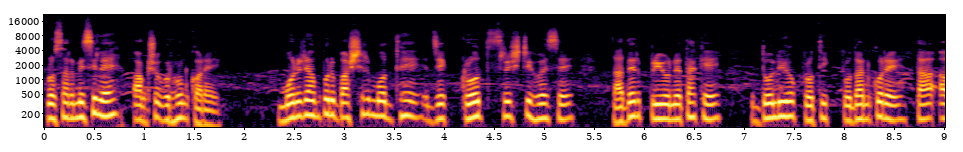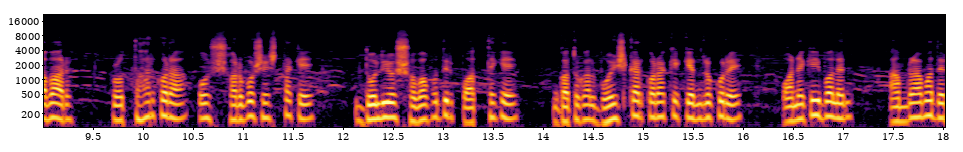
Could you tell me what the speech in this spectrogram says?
প্রচার মিছিলে অংশগ্রহণ করে। মনিরামপুরবাসীর মধ্যে যে ক্রোধ সৃষ্টি হয়েছে, তাদের প্রিয় নেতাকে দলীয় প্রতীক প্রদান করে তা আবার প্রত্যাহার করা ও সর্বশেষ তাকে দলীয় সভাপতির পদ থেকে গতকাল বহিষ্কার করাকে কেন্দ্র করে অনেকেই বলেন আমরা আমাদের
